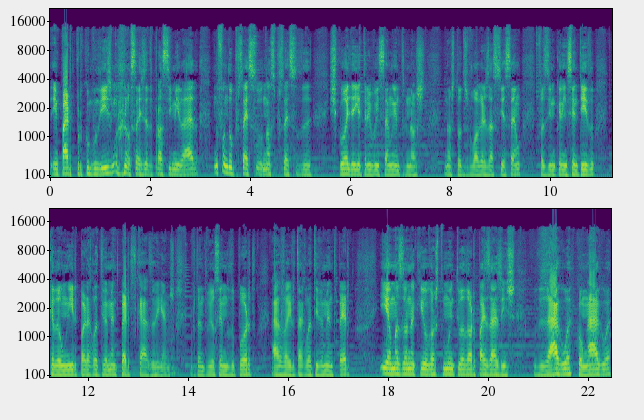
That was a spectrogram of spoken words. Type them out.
em parte por comodismo, ou seja, de proximidade. No fundo, o processo, o nosso processo de escolha e atribuição entre nós, nós todos bloggers da associação, fazia um bocadinho sentido cada um ir para relativamente perto de casa, digamos. E portanto, eu sendo do Porto, a Aveiro está relativamente perto e é uma zona que eu gosto muito, eu adoro paisagens de água, com água.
